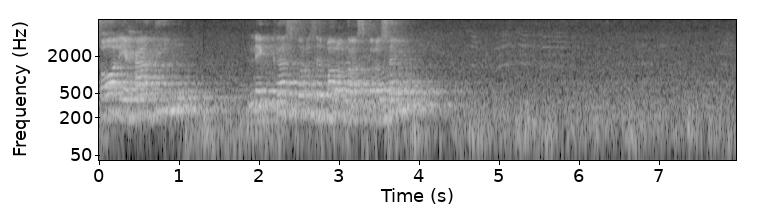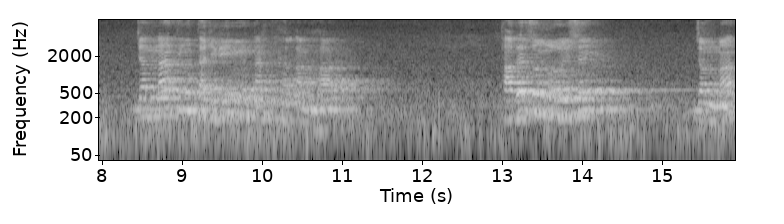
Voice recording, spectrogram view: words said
সলিহাতি নেক কাজ করেছে ভালো কাজ করেছে। জান্নাতিন তাজরি মিন তাহতিহাল আনহার। তাদের জন্য রয়েছে জান্নাত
